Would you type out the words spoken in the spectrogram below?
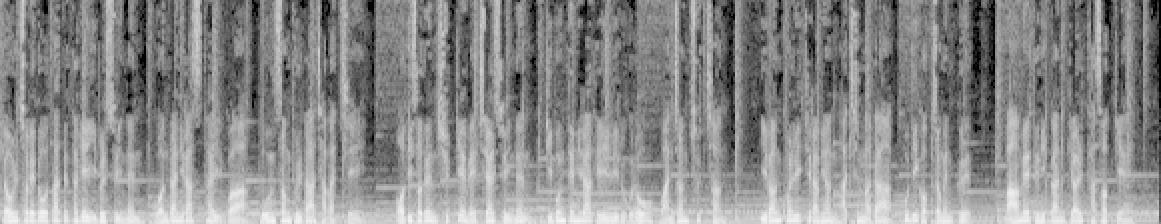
겨울철에도 따뜻하게 입을 수 있는 원단이라 스타일과 보온성 둘 다 잡았지. 어디서든 쉽게 매치할 수 있는 기본템이라 데일리룩으로 완전 추천. 이런 퀄리티라면 아침마다 코디 걱정은 끝. 마음에 드니깐 별 5개.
